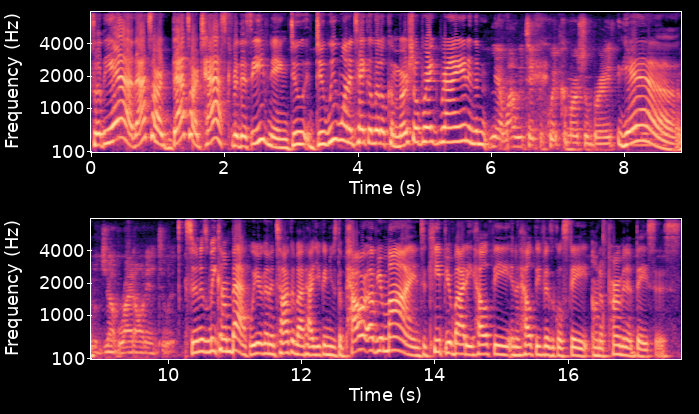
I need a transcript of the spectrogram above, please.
So yeah, that's our that's our task for this evening. Do do we want to take a little commercial break, Brian? In the yeah, why don't we take a quick commercial break? Yeah, we'll, we'll jump right on into it. As soon as we come back, we are going to talk about how you can use the power of your mind to keep your body healthy in a healthy physical state on a permanent basis.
